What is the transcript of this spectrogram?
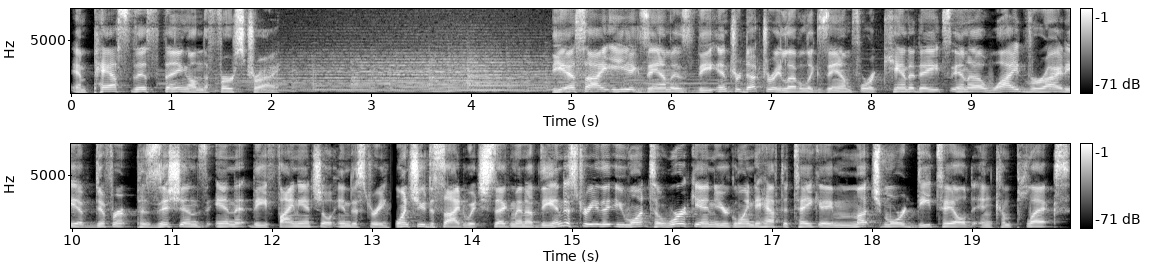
and pass this thing on the first try. The SIE exam is the introductory level exam for candidates in a wide variety of different positions in the financial industry. Once you decide which segment of the industry that you want to work in, you're going to have to take a much more detailed and complex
